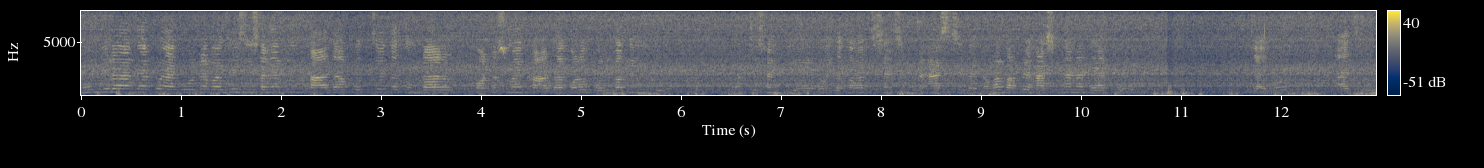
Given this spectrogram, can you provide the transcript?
বন্ধুরা দেখো এগারোটা বাজে এখন খাওয়া দাওয়া করছে, তা তোমরা কটার সময় খাওয়া দাওয়া করো, বলবা কিন্তু জিসানকে ওই দেখো আমার জিসান হাসছে, দেখো, আমার বাপের হাসি না দেখো। যাই হোক, আজকে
